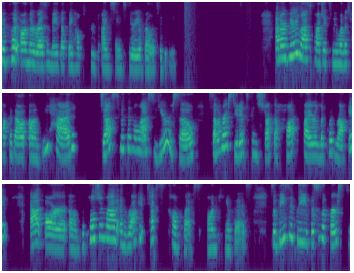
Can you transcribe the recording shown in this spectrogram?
could put on their resume that they helped prove Einstein's theory of relativity. And our very last project we want to talk about, um, we had just within the last year or so, some of our students construct a hot fire liquid rocket at our um, propulsion lab and rocket test complex on campus. So basically, this is a first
